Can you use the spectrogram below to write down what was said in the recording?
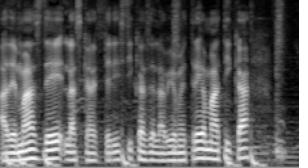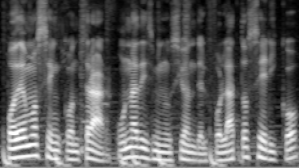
además de las características de la biometría hemática, podemos encontrar una disminución del folato sérico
